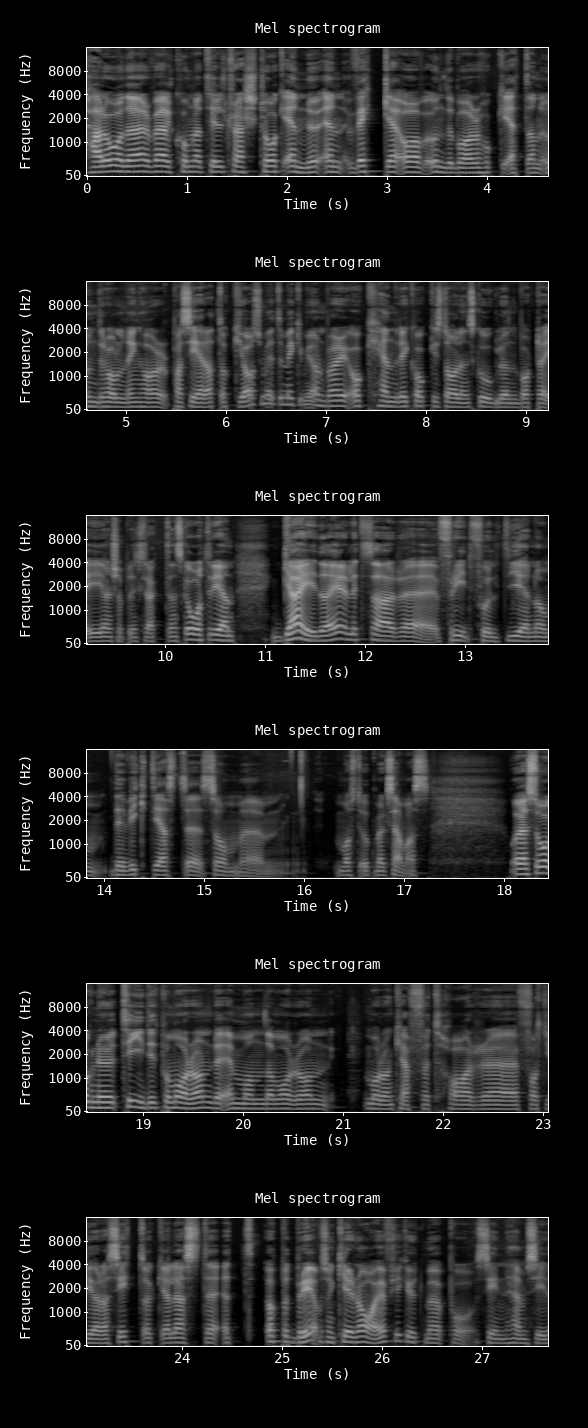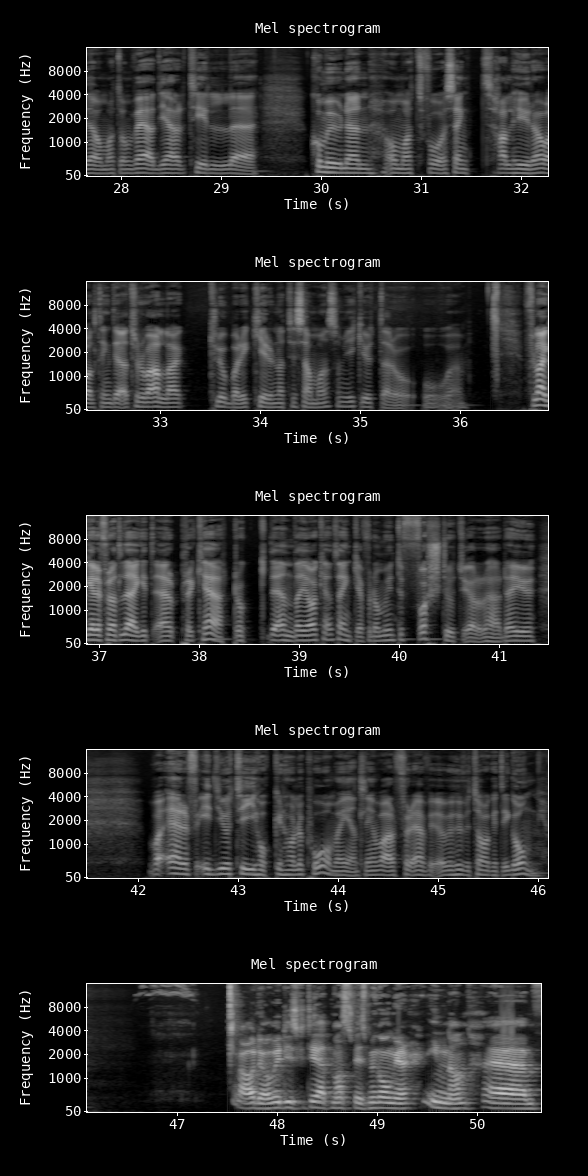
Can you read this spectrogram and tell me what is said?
Hallå där, välkomna till Trash Talk Ännu en vecka av underbar Hockeyettan underhållning har passerat och jag som heter Micke Mjörnberg och Henrik Hockeystaden Skoglund borta i Jönköpingstrakten ska återigen guida er lite så här eh, fridfullt genom det viktigaste som ehm, måste uppmärksammas. Och jag såg nu tidigt på morgon, det är måndag morgon Morgonkaffet har eh, fått göra sitt och jag läste ett öppet brev som Kiruna AF gick ut med på sin hemsida om att de vädjar till eh, kommunen om att få sänkt hallhyra och allting Jag tror det var alla klubbar i Kiruna tillsammans som gick ut där och, och eh, flaggade för att läget är prekärt och det enda jag kan tänka, för de är ju inte först ut att göra det här, det är ju vad är det för idioti hockeyn håller på med egentligen? Varför är vi överhuvudtaget igång? Ja, det har vi diskuterat massvis med gånger innan. Eh,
